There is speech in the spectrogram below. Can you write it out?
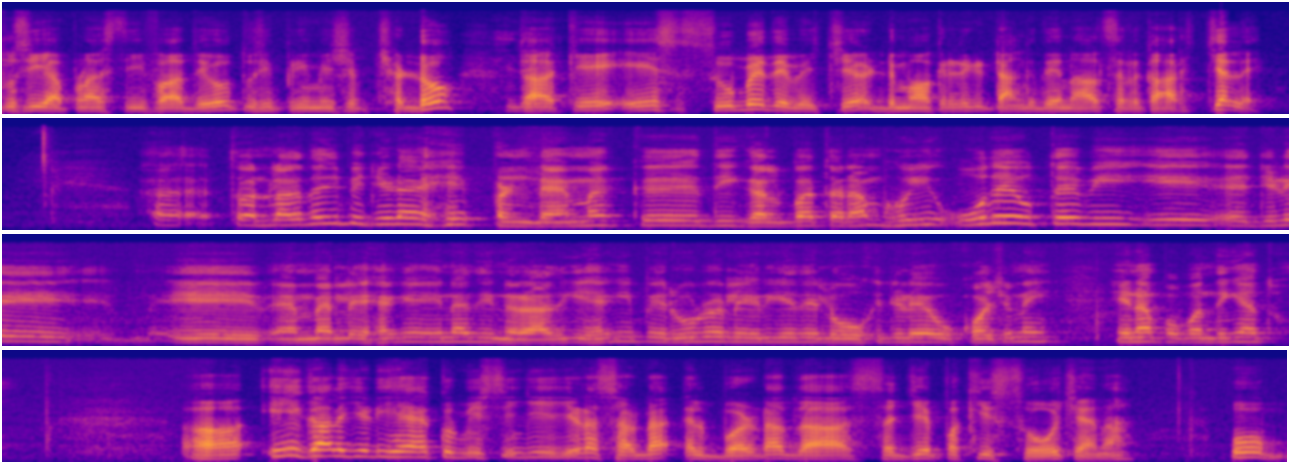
ਤੁਸੀਂ ਆਪਣਾ ਅਸਤੀਫਾ ਦਿਓ ਤੁਸੀਂ ਪ੍ਰੀਮੀਅਰਸ਼ਿਪ ਛੱਡੋ ਤਾਂ ਕਿ ਇਸ ਸੂਬੇ ਦੇ ਵਿੱਚ ਡੈਮੋਕ੍ਰੈਟਿਕ ਢੰਗ ਦੇ ਨਾਲ ਸਰਕਾਰ ਚੱਲੇ ਅਹ ਤੁਹਾਨੂੰ ਲੱਗਦਾ ਜੀ ਵੀ ਜਿਹੜਾ ਇਹ ਪੈਂਡੈਮਿਕ ਦੀ ਗੱਲਬਾਤ ਆਰੰਭ ਹੋਈ, ਉਹਦੇ ਉੱਤੇ ਵੀ ਇਹ ਜਿਹੜੇ ਇਹ ਐਮਐਲਏ ਹੈਗੇ, ਇਹਨਾਂ ਦੀ ਨਾਰਾਜ਼ਗੀ ਹੈਗੀ ਵੀ ਰੂਰਲ ਏਰੀਆ ਦੇ ਲੋਕ ਜਿਹੜੇ ਉਹ ਖੁਸ਼ ਨਹੀਂ ਇਹਨਾਂ ਪਾਬੰਦੀਆਂ ਤੋਂ? ਇਹ ਗੱਲ ਜਿਹੜੀ ਹੈ ਗੁਰਮੀਤ ਸਿੰਘ ਜੀ, ਜਿਹੜਾ ਸਾਡਾ ਐਲਬਰਟਾ ਦਾ ਸੱਜੇ ਪੱਖੀ ਸੋਚ ਹੈ ਨਾ ਉਹ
